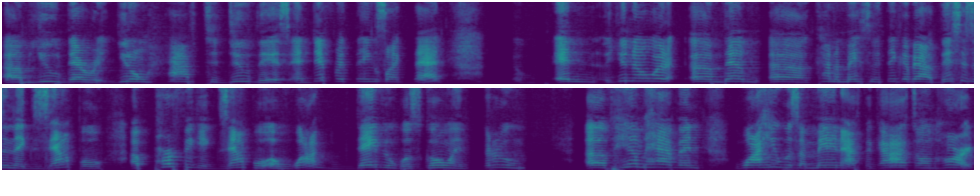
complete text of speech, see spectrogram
um, you there you don't have to do this and different things like that and you know what um, that uh, kind of makes me think about this is an example a perfect example of what david was going through of him having why he was a man after God's own heart.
